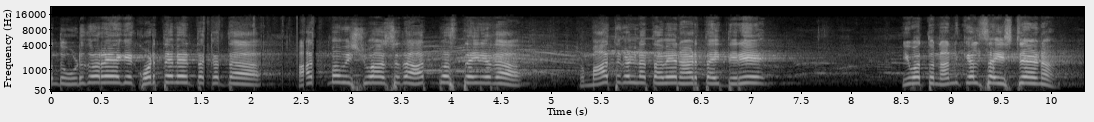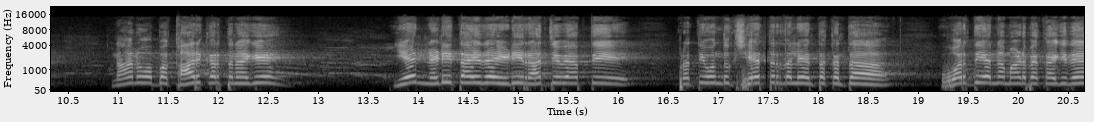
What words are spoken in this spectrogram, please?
ಒಂದು ಉಡುಗೊರೆಯಾಗಿ ಕೊಡ್ತೇವೆ ಅಂತಕ್ಕಂಥ ಆತ್ಮವಿಶ್ವಾಸದ, ಆತ್ಮಸ್ಥೈರ್ಯದ ಮಾತುಗಳನ್ನ ತಾವೇನು ಆಡ್ತಾ ಇದ್ದೀರಿ. ಇವತ್ತು ನನ್ನ ಕೆಲಸ ಇಷ್ಟೇ ಅಣ್ಣ. ನಾನು ಒಬ್ಬ ಕಾರ್ಯಕರ್ತನಾಗಿ ಏನು ನಡೀತಾ ಇದೆ ಇಡೀ ರಾಜ್ಯ ವ್ಯಾಪ್ತಿ ಪ್ರತಿಯೊಂದು ಕ್ಷೇತ್ರದಲ್ಲಿ ಅಂತಕ್ಕಂಥ ವರದಿಯನ್ನು ಮಾಡಬೇಕಾಗಿದೆ.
